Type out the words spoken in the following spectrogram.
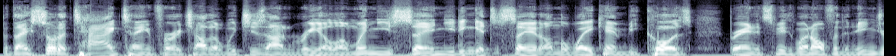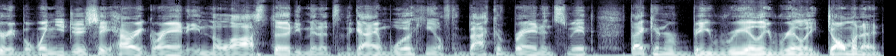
but they sort of tag team for each other, which is unreal. And when you see, and you didn't get to see it on the weekend because Brandon Smith went off with an injury, but when you do see Harry Grant in the last 30 minutes of the game working off the back of Brandon Smith, they can be really, really dominant.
